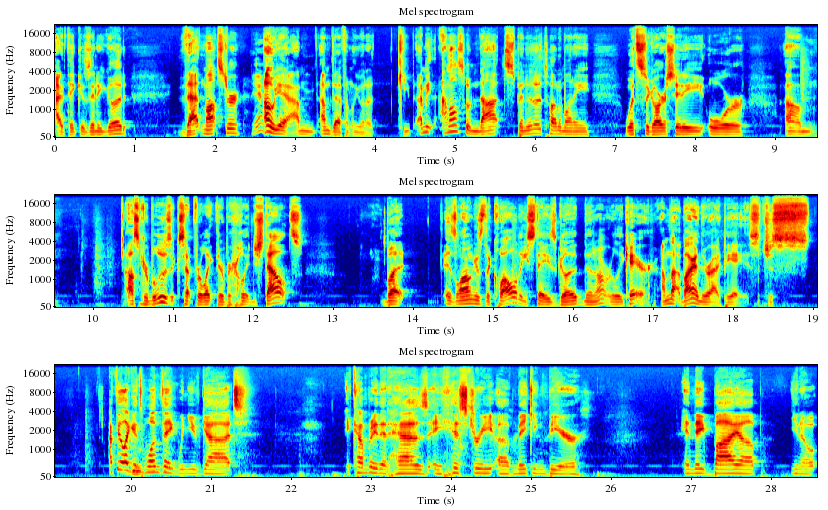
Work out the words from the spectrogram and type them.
I think is any good. That Monster. Yeah. Oh yeah, I'm I'm definitely gonna keep. I mean, I'm also not spending a ton of money with Cigar City or um, Oskar Blues, except for like their barrel aged stouts. But as long as the quality stays good, then I don't really care. I'm not buying their IPAs. Just I feel like it's one thing when you've got a company that has a history of making beer and they buy up, you know,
